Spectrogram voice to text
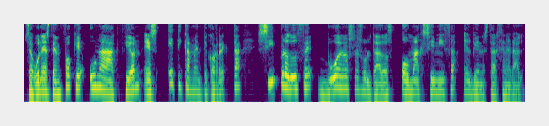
Según este enfoque, una acción es éticamente correcta si produce buenos resultados o maximiza el bienestar general.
